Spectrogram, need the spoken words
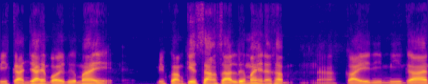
มีการย้ายบ่อยหรือไม่ มีความคิดสร้างสรรค์หรือไม่นะครับนะไก่นี่มีการ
